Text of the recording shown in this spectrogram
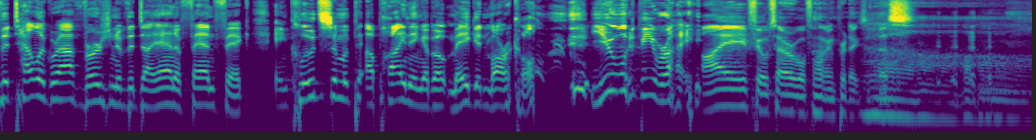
the Telegraph version of the Diana fanfic includes some op- opining about Meghan Markle, you would be right. I feel terrible for having predicted this.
